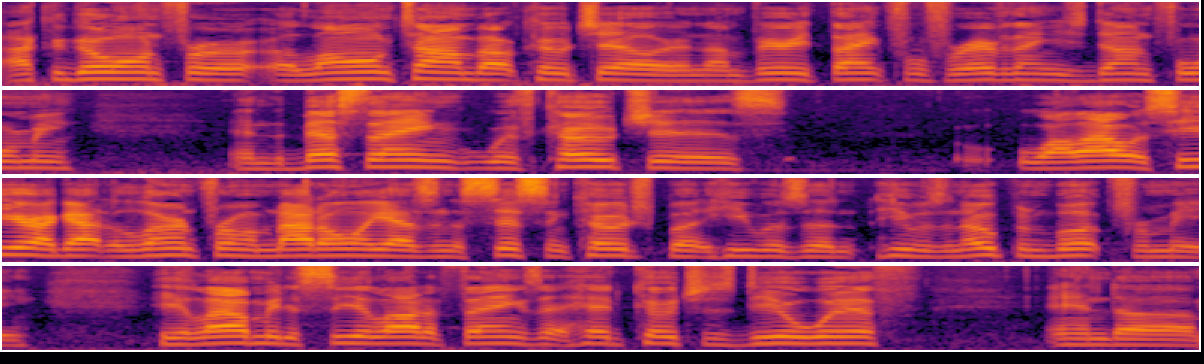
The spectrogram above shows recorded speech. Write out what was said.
I could go on for a long time about Coach Eller, and I'm very thankful for everything he's done for me. And the best thing with Coach is, while I was here, I got to learn from him not only as an assistant coach, but he was a he was an open book for me. He allowed me to see a lot of things that head coaches deal with, and uh,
